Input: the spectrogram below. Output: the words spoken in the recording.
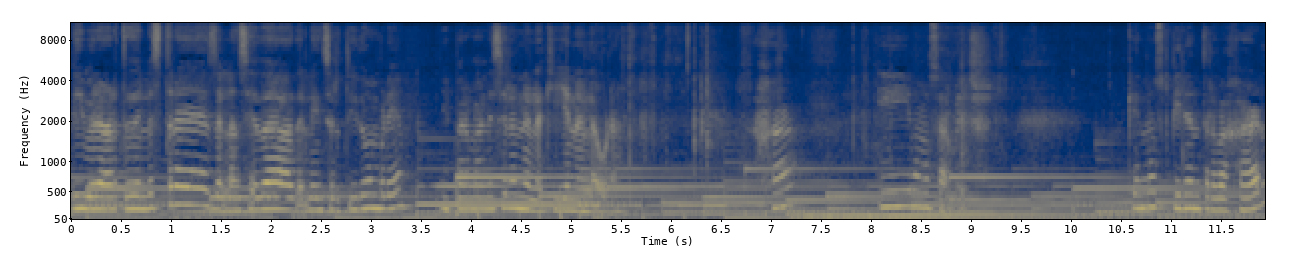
liberarte del estrés, de la ansiedad, de la incertidumbre y permanecer en el aquí y en el ahora. Ajá. Y vamos a ver. ¿Qué nos piden trabajar?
